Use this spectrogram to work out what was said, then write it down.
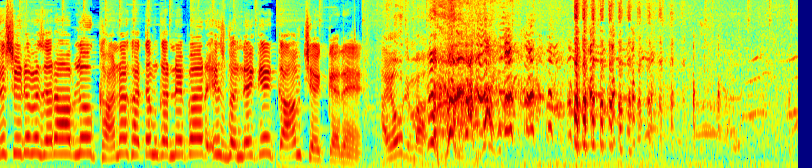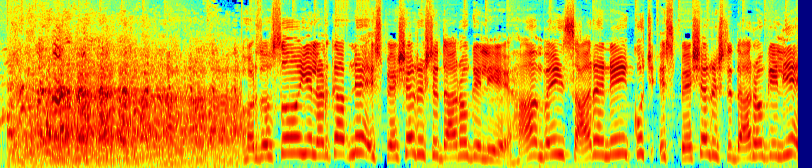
और इस वीडियो में जरा आप लोग खाना खत्म करने पर इस बंदे के काम चेक करें। और दोस्तों ये लड़का अपने स्पेशल रिश्तेदारों के लिए हाँ भाई सारे नहीं कुछ स्पेशल रिश्तेदारों के लिए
